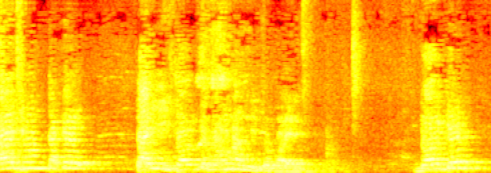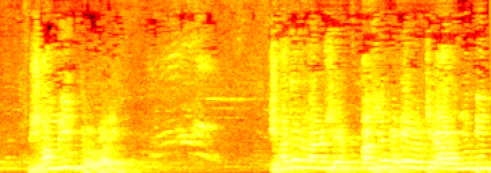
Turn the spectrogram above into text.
আয়োজনটাকে তাই দলকে মহিমান্বিত করে। দলকে সমৃদ্ধ করে। সাধারণ মানুষের পাশে থাকাই হচ্ছে রাজনীতির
